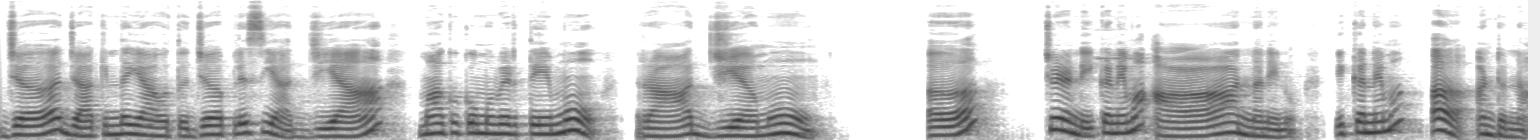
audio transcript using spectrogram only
జ జా కింద యావత్తు జ ప్లస్ య జ్య మాకు కొమ్ము పెడితేము రాజ్యము. అ చూడండి ఇక్కడనేమో ఆ అన్న నేను ఇక్కడనేమో అ అంటున్నా.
